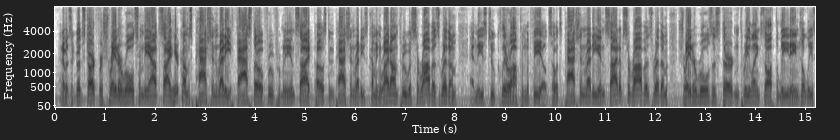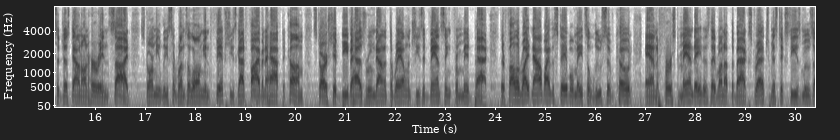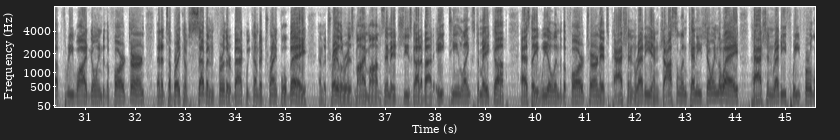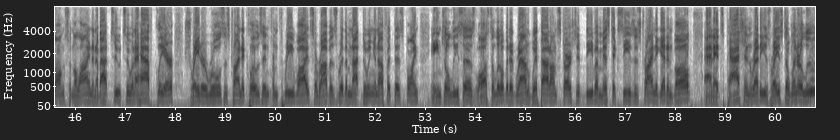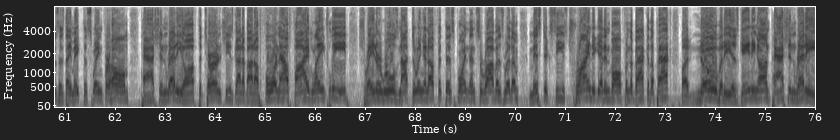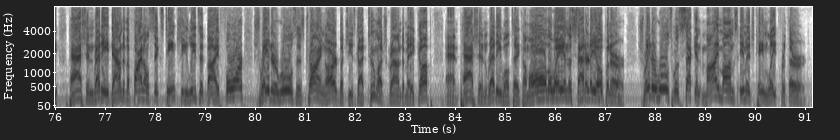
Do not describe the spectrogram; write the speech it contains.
And it was a good start for Schrader Rules from the outside. Here comes Passion Reddy. Fast throw through from the inside post, and Passion Reddy's coming right on through with Saravasrhythm, and these two clear off from the field. So it's Passion Reddy inside of Saravasrhythm. Schrader Rules is third and three lengths off the lead. Angel Lisa just down on her inside. Stormy Lisa runs along in fifth. She's got five and a half to come. Starship Diva has room down at the rail, and she's advancing from mid pack. They're followed right now by the stablemates Elusive Code and First Mandate as they run up the back stretch. Mystic Seas moves up three wide going to the far turn. Then it's a break of seven further back. We come to Tranquil Bay, and the trailer is My Mom's Image. She's got about 18 lengths to make up as they wheel into the far turn. It's Passion Reddy and Jocelyn Kenny showing the way. Passion Reddy, three furlongs from the line and about two, two and a half clear. Schrader Rules is trying to close in from three wide. Saravasrhythm not doing enough at this point. Angel Lisa has lost a little bit of ground. Whip out on Starship Diva. Mystic Seas is trying to get involved, and it's Passion Reddy race to win or lose as they make the swing for home. Passion Reddy off the turn. She's got about a four now, five length lead. Schrader rules not doing enough at this point. Then Saravasrhythm. Mystic Seas trying to get involved from the back of the pack, but nobody is gaining on Passion Reddy. Passion Reddy down to the final 16th. She leads it by four. Schrader rules is trying hard, but she's got too much ground to make up. And Passion Reddy will take them all the way in the Saturday opener. Schrader rules was second. My mom's image came late for third.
